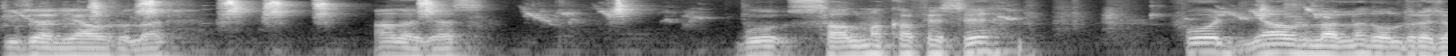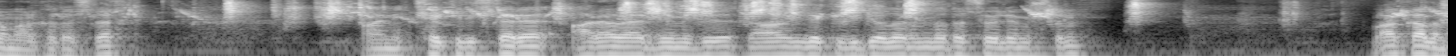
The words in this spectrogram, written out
güzel yavrular alacağız. Bu salma kafesi full yavrularla dolduracağım arkadaşlar. Hani çekilişlere ara verdiğimizi daha önceki videolarımda da söylemiştim. Bakalım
